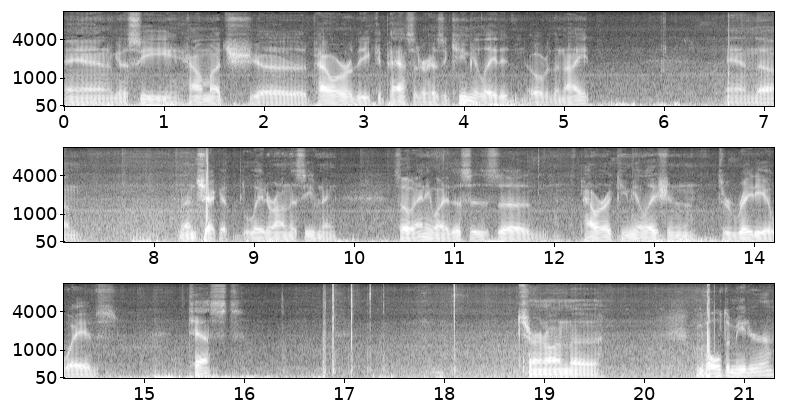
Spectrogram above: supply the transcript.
and I'm going to see how much uh, power the capacitor has accumulated over the night and um, then check it later on this evening. So anyway, this is uh, power accumulation through radio waves test. Turn on the voltmeter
